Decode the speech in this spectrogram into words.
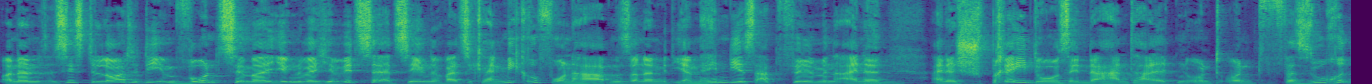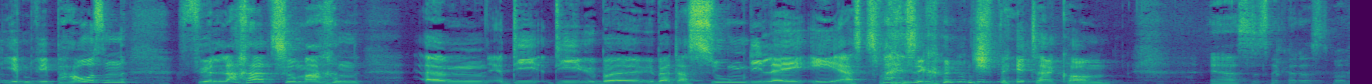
Und dann siehst du Leute, die im Wohnzimmer irgendwelche Witze erzählen, weil sie kein Mikrofon haben, sondern mit ihrem Handy es abfilmen, eine, Mhm. eine Spraydose in der Hand halten und, und versuchen irgendwie Pausen für Lacher zu machen, ähm, die, die über, über das Zoom-Delay eh erst zwei Sekunden später kommen. Ja, es ist eine Katastrophe.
